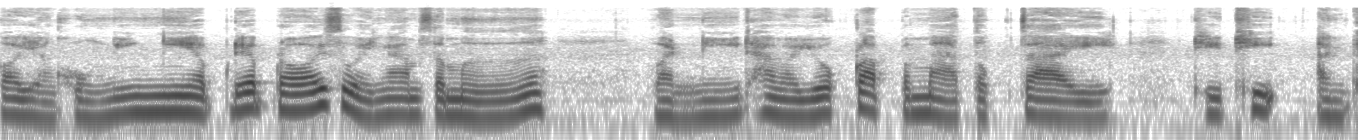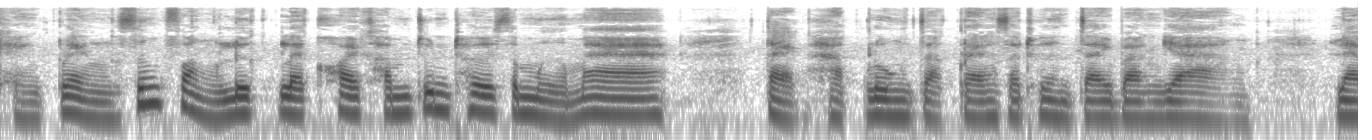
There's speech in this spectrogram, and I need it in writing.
ก็ยังคงนิ่งเงียบเรียบร้อยสวยงามเสมอ วันนี้ทามายะกลับประหมาตกใจ ทิฐิอันแข็งแกร่งซึ่งฝังลึกและคอยค้ำจุนเธอเสมอมา แตกหักลงจากแรงสะเทือนใจบางอย่าง และ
